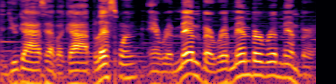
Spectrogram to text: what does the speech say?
And you guys have a God bless one. And remember, remember, remember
